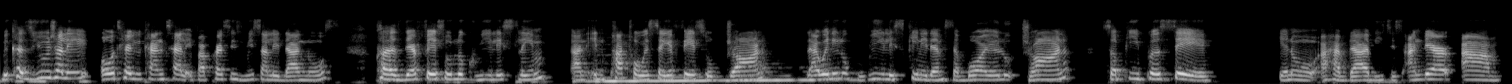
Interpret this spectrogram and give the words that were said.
Because usually out here you can tell if a person is recently diagnosed because their face will look really slim. And in Pato, we say your face will drawn. Like when you look really skinny, them say, boy, you look drawn. So people say, you know, I have diabetes. And there, um,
